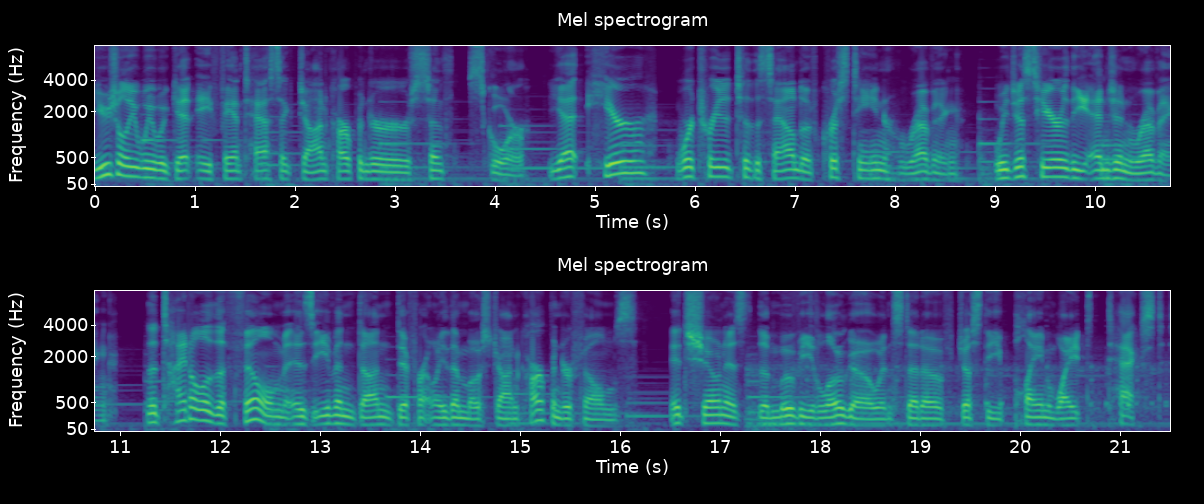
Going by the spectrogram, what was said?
Usually we would get a fantastic John Carpenter synth score, yet here we're treated to the sound of Christine revving. We just hear the engine revving. The title of the film is even done differently than most John Carpenter films. It's shown as the movie logo instead of just the plain white text.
